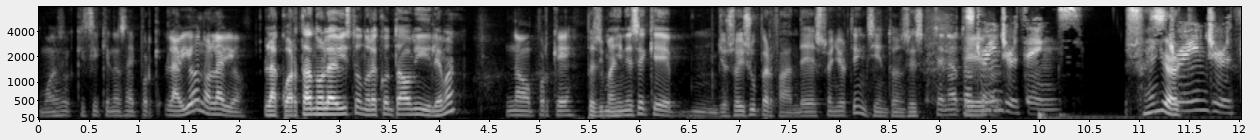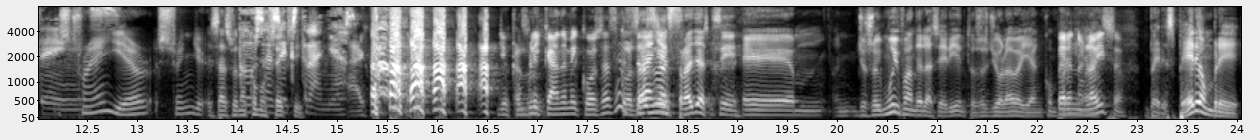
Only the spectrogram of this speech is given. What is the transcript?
¿Cómo eso que sí que no sabe por qué? ¿La vio o no la vio? La cuarta no la he visto, no le he contado mi dilema. No, ¿por qué? Pues imagínese que mm, yo soy súper fan de Stranger Things y entonces... Se nota eh, Stranger Things. Stranger, Stranger Things. Stranger, Stranger. Esa suena como Cosas sexy. extrañas. Ay, yo complicándome cosas Cosas extrañas. extrañas. Sí. Eh, yo soy muy fan de la serie, entonces yo la veía en compañía. Pero no la hizo. Pero espere, hombre.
